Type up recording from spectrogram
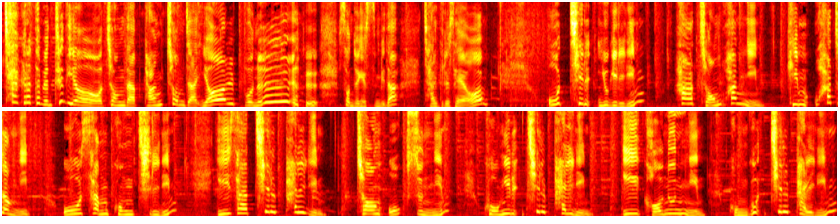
자, 그렇다면 드디어 정답 당첨자 10분을 선정했습니다. 잘 들으세요. 5761님, 하정환님, 김화정님, 5307님, 2478님, 정옥수님, 0178님, 이건우님, 0978님,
